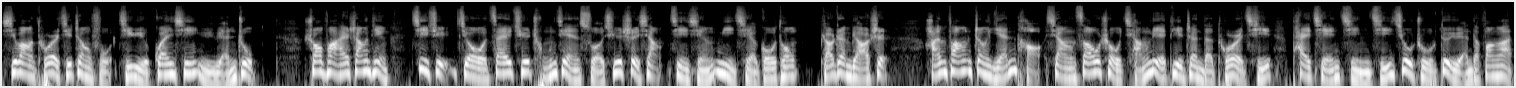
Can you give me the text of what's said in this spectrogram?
希望土耳其政府给予关心与援助。双方还商定继续就灾区重建所需事项进行密切沟通。朴振表示，韩方正研讨向遭受强烈地震的土耳其派遣紧急救助队员的方案。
